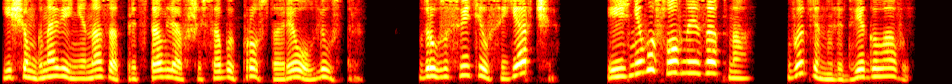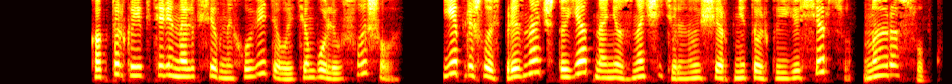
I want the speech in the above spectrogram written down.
еще мгновение назад представлявший собой просто ореол люстры, вдруг засветился ярче и из него, словно из окна, выглянули две головы. Как только Екатерина Алексеевна их увидела и тем более услышала, ей пришлось признать, что яд нанес значительный ущерб не только ее сердцу, но и рассудку.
